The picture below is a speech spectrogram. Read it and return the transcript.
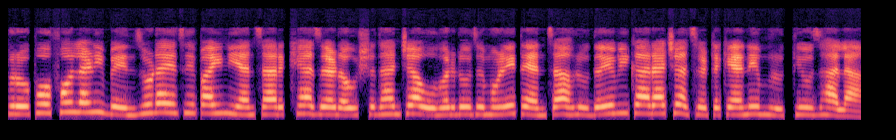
प्रोपोफोल आणि बेन्झोडायझेपाईन यांसारख्या जड औषधांच्या ओव्हरडोजमुळे त्यांचा हृदयविकाराच्या झटक्याने मृत्यू झाला.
